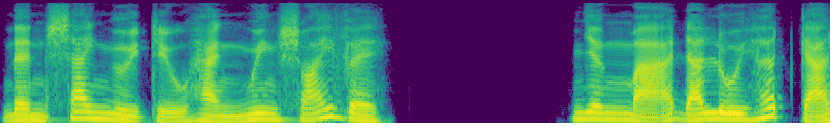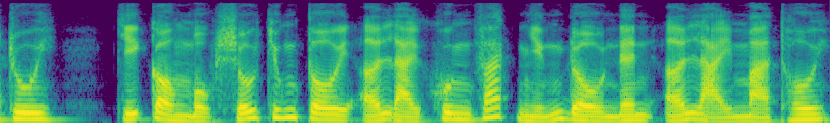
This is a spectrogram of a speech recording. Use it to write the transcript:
nên sai người triệu hàng nguyên soái về. Nhân mã đã lui hết cả ruôi, chỉ còn một số chúng tôi ở lại khuân vác những đồ nên ở lại mà thôi,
